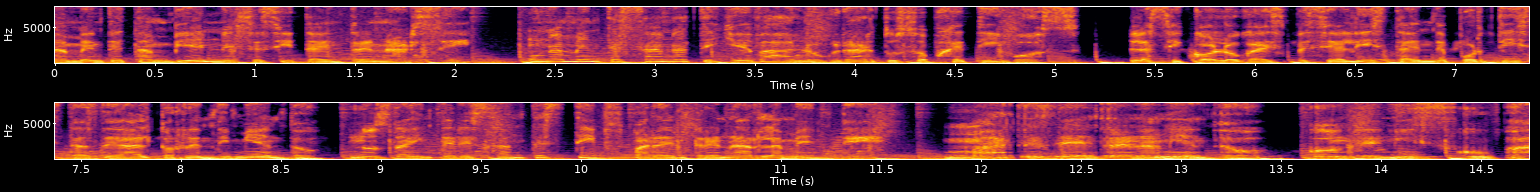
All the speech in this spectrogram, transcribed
la mente también necesita entrenarse. Una mente sana te lleva a lograr tus objetivos. La psicóloga especialista en deportistas de alto rendimiento nos da interesantes tips para entrenar la mente. Martes de entrenamiento con Denise Cupa.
